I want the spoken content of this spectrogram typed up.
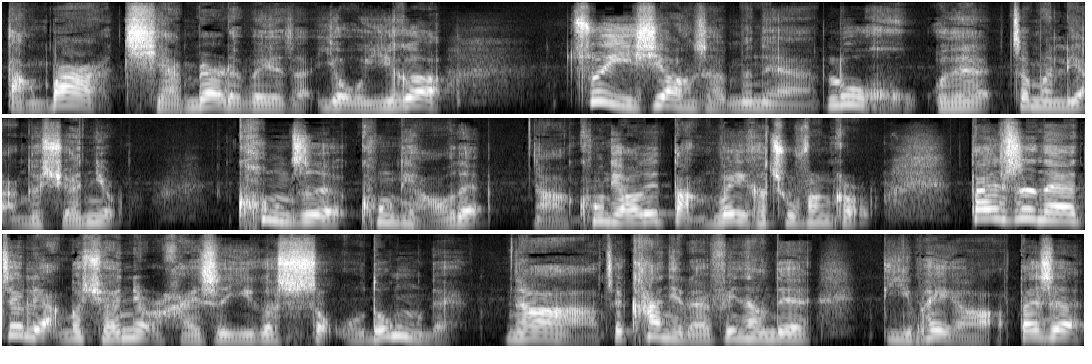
挡把前边的位置有一个最像什么呢？路虎的这么两个旋钮，控制空调的啊，空调的档位和出风口。但是呢，这两个旋钮还是一个手动的。啊，这看起来非常的低配啊，但是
